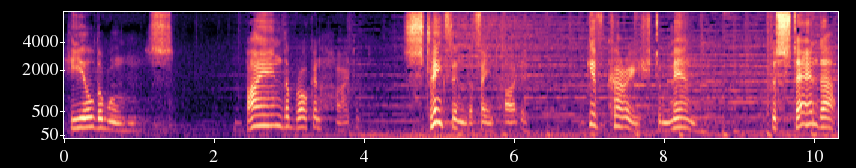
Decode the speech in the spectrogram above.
heal the wounds, bind the brokenhearted, strengthen the faint hearted, give courage to men to stand up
